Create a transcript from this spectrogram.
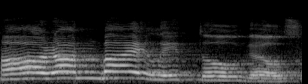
are run by little girls.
